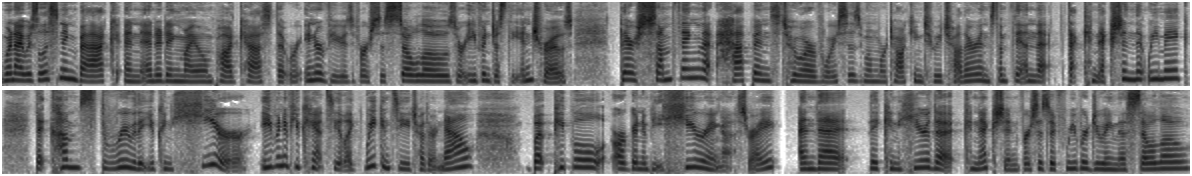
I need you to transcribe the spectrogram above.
when I was listening back and editing my own podcast that were interviews versus solos or even just the intros, there's something that happens to our voices when we're talking to each other and something and that that connection that we make that comes through that you can hear even if you can't see it like we can see each other now, but people are going to be hearing us, right? And that they can hear that connection versus if we were doing this solo,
